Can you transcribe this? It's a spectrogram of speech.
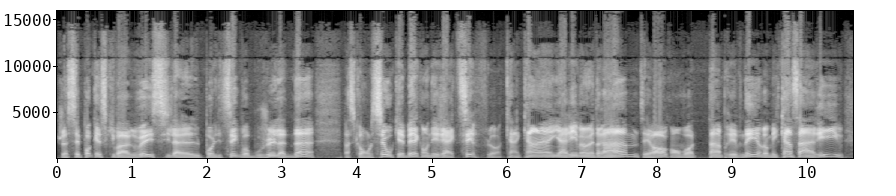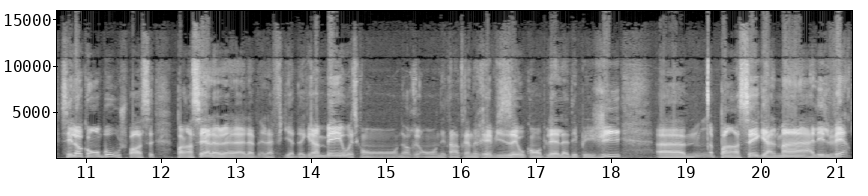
je ne sais pas qu'est-ce qui va arriver si la, politique va bouger là-dedans. Parce qu'on le sait, au Québec, on est réactif. Là. Quand, quand il arrive un drame, c'est rare qu'on va tant prévenir, là, mais quand ça arrive, c'est là qu'on bouge. Pensez, pensez à la, la, la, fillette de Granby, où est-ce qu'on on est en train de réviser au complet la DPJ. Euh, pensez également à l'île verte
